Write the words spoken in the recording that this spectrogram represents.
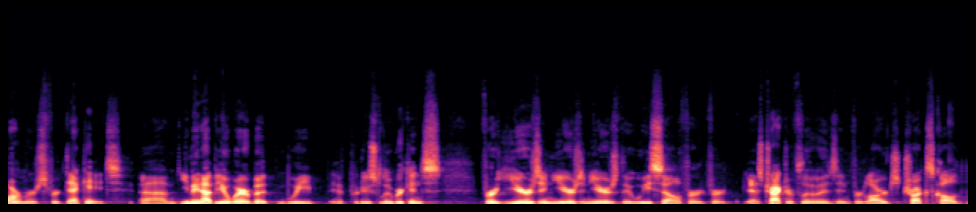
farmers for decades. Um, you may not be aware, but we have produced lubricants for years and years and years that we sell for, for as tractor fluids and for large trucks called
